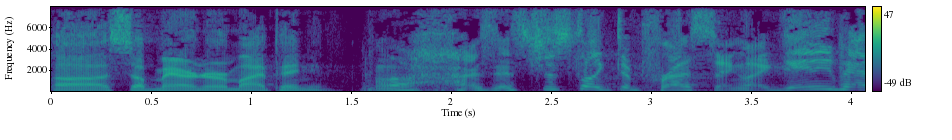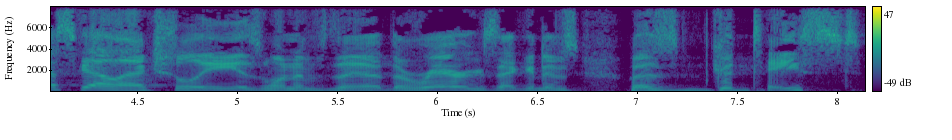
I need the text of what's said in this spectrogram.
uh, Submariner, in my opinion. Ugh, it's just like depressing. Like Amy Pascal actually is one of the the rare executives who has good taste,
